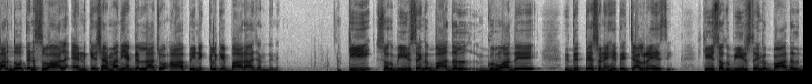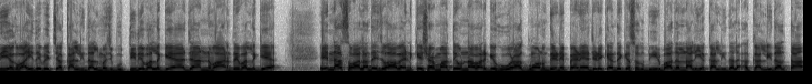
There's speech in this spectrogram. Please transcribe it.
ਪਰ ਦੋ ਤਿੰਨ ਸਵਾਲ ਐਨ ਕੇ ਸ਼ਰਮਾ ਦੀਆਂ ਗੱਲਾਂ ਚੋਂ ਆਪ ਹੀ ਨਿਕਲ ਕੇ ਬਾਹਰ ਆ ਜਾਂਦੇ ਨੇ। ਕੀ ਸੁਖਬੀਰ ਸਿੰਘ ਬਾਦਲ ਗੁਰੂਆਂ ਦੇ ਦਿੱਤੇ ਸੁਨੇਹੇ ਤੇ ਚੱਲ ਰਹੇ ਸੀ? ਕੀ ਸੁਖਬੀਰ ਸਿੰਘ ਬਾਦਲ ਦੀ ਅਗਵਾਈ ਦੇ ਵਿੱਚ ਅਕਾਲੀ ਦਲ ਮਜ਼ਬੂਤੀ ਦੇ ਵੱਲ ਗਿਆ ਜਾਂ ਨਿਵਾਣ ਦੇ ਵੱਲ ਗਿਆ? ਇਹਨਾਂ ਸਵਾਲਾਂ ਦੇ ਜਵਾਬ ਐਨ ਕੇ ਸ਼ਰਮਾ ਤੇ ਉਹਨਾਂ ਵਰਗੇ ਹੋਰ ਆਗੂਆਂ ਨੂੰ ਦੇਣੇ ਪੈਣੇ ਆ, ਜਿਹੜੇ ਕਹਿੰਦੇ ਕਿ ਸੁਖਬੀਰ ਬਾਦਲ ਨਾਲ ਹੀ ਅਕਾਲੀ ਦਲ ਅਕਾਲੀ ਦਲ ਤਾਂ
